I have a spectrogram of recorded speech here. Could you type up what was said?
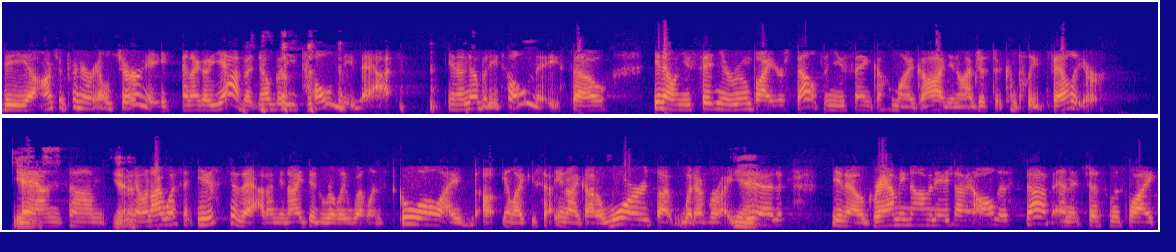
the uh, entrepreneurial journey?" And I go, "Yeah, but nobody told me that. You know, nobody told me." So, you know, when you sit in your room by yourself and you think, "Oh my God, you know, I'm just a complete failure." Yes. And um, Yeah. you know, and I wasn't used to that. I mean, I did really well in school. I, uh, you know, like you said, you know, I got awards, I, whatever I Yeah. did, you know, Grammy nomination. I mean, all this stuff, and it just was like,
